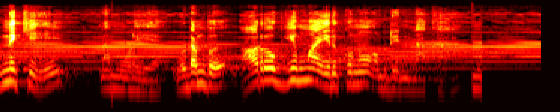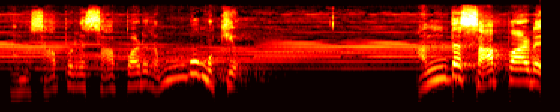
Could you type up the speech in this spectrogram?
இன்னைக்கு நம்முடைய உடம்பு ஆரோக்கியமாக இருக்கணும் அப்படின்னாக்கா நம்ம சாப்பிட்ற சாப்பாடு ரொம்ப முக்கியம். அந்த சாப்பாடு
